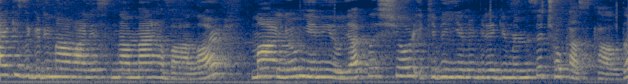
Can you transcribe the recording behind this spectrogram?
Herkese Gri Mavi ailesinden merhabalar. Malum yeni yıl yaklaşıyor. 2021'e girmemize çok az kaldı.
